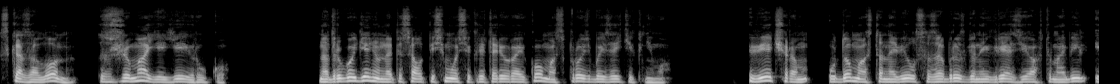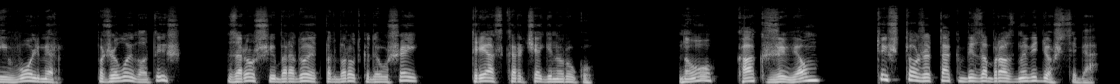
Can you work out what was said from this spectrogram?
сказал он, сжимая ей руку. На другой день он написал письмо секретарю райкома с просьбой зайти к нему. Вечером у дома остановился забрызганный грязью автомобиль, и Вольмер, пожилой латыш, заросший бородой от подбородка до ушей, тряс Корчагину руку. «Ну, как живем? Ты что же так безобразно ведешь себя?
